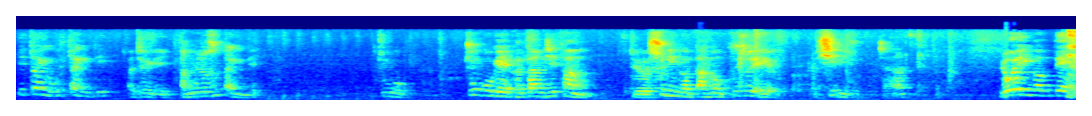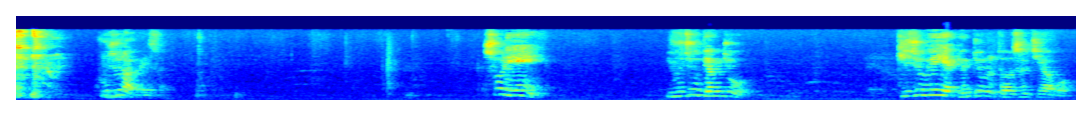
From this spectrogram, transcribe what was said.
이 땅이 우리 땅인데? 아, 저기 당조선 땅인데? 중국 중국의 그 당시 땅, 저 순임금 땅은 구주예요. 12주. 자, 요임금 때 구주라 그랬어요. 순이 유주, 병주, 기주 위에 병주를 더 설치하고,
